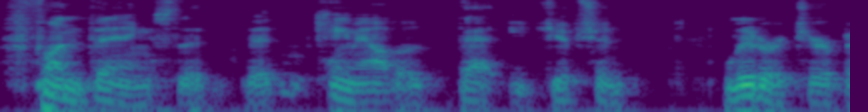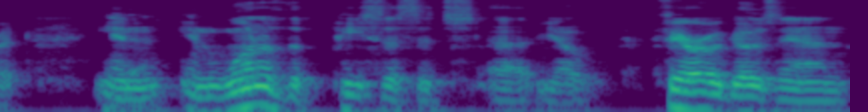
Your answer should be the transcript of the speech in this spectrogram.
fun things that, that came out of that Egyptian literature. But in in one of the pieces, it's uh, you know Pharaoh goes in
